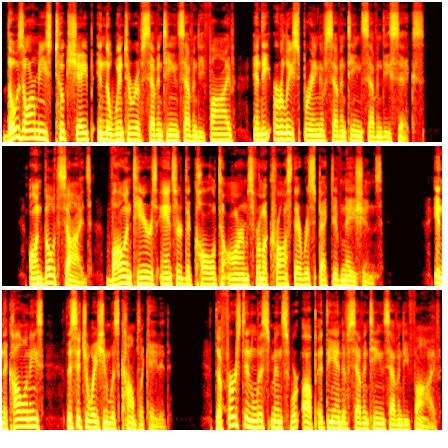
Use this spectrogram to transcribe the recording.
Those armies took shape in the winter of 1775 and the early spring of 1776. On both sides, volunteers answered the call to arms from across their respective nations. In the colonies, the situation was complicated. The first enlistments were up at the end of 1775,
